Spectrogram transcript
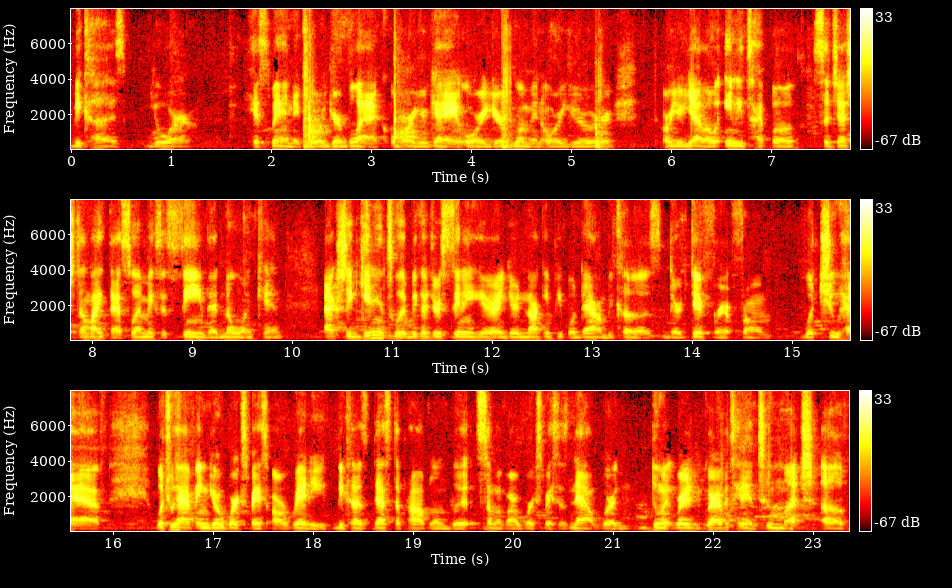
because you're Hispanic or you're black or you're gay or you're woman or you're or you're yellow, any type of suggestion like that. So it makes it seem that no one can actually get into it because you're sitting here and you're knocking people down because they're different from what you have what you have in your workspace already because that's the problem with some of our workspaces now we're doing we're gravitating too much of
